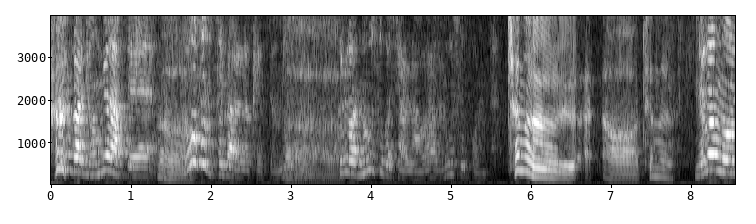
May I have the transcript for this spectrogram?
그래가지고 형님한테 어. 뉴스를 틀어달라고 했어 뉴스 아. 그러니까 뉴스가 잘 나와 뉴스 본다 채널, 아, 채널. 내가 뭐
